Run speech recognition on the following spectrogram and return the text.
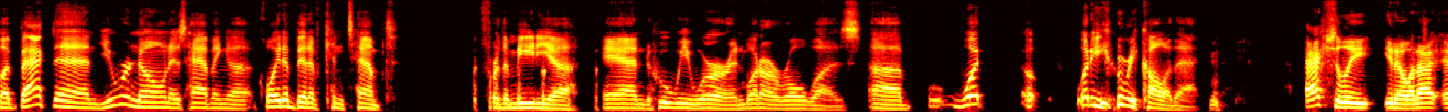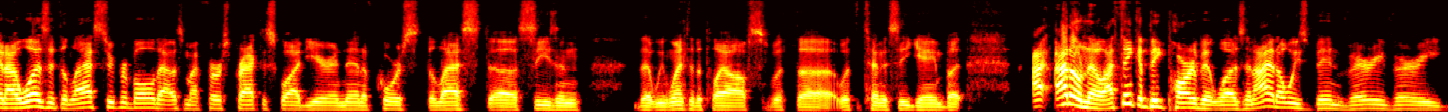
but back then you were known as having a quite a bit of contempt for the media and who we were and what our role was. Uh, what uh, what do you recall of that? Actually, you know, and I and I was at the last Super Bowl. That was my first practice squad year, and then of course the last uh, season that we went to the playoffs with uh, with the Tennessee game. But I, I don't know. I think a big part of it was, and I had always been very, very,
